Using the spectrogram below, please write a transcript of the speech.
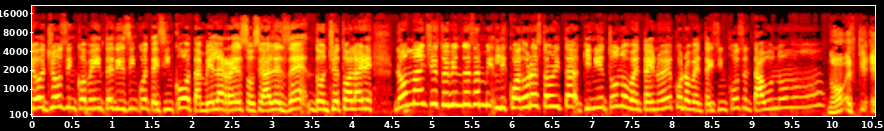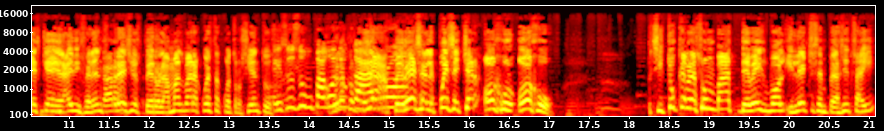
818-520-1055 o también las redes sociales de Don Cheto al aire. No manches, estoy viendo esa licuadora hasta ahorita 599,95 centavos. No, no, no. No, es que, es que hay diferentes Cara. precios, pero la más vara cuesta 400. Eso es un pago Yo de un carro. pero esa le puedes echar, ojo, ojo. Si tú quebras un bat de béisbol y le echas en pedacitos ahí,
